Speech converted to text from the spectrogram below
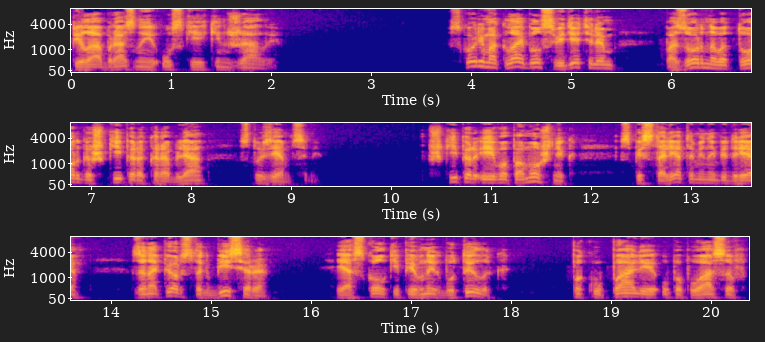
пилообразные узкие кинжалы. Вскоре Маклай был свидетелем позорного торга шкипера корабля с туземцами. Шкипер и его помощник с пистолетами на бедре, за наперсток бисера и осколки пивных бутылок — покупали у папуасов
